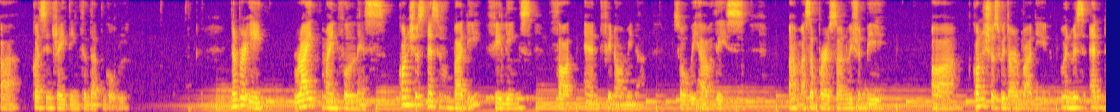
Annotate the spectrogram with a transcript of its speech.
uh, concentrating to that goal. Number eight right mindfulness consciousness of body feelings thought and phenomena. So we have this um, as a person we should be uh, conscious with our body. When we and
